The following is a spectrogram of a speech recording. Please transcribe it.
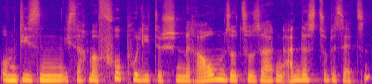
um diesen, ich sag mal, vorpolitischen Raum sozusagen anders zu besetzen?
